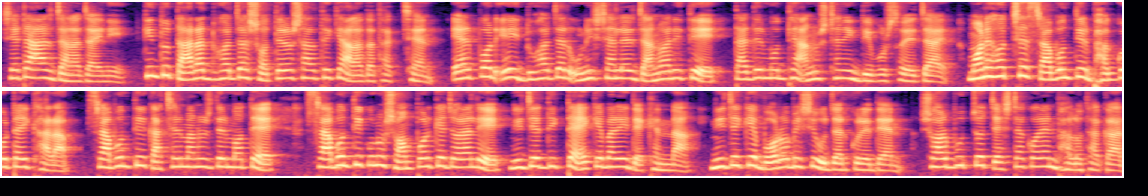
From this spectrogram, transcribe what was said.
সেটা আর জানা যায়নি। কিন্তু তারা দু হাজার সতেরো সাল থেকে আলাদা থাকছেন। এরপর এই দু হাজার উনিশ সালের জানুয়ারিতে তাদের মধ্যে আনুষ্ঠানিক ডিভোর্স হয়ে যায়। মনে হচ্ছে শ্রাবন্তীর ভাগ্যটাই খারাপ। শ্রাবন্তীর কাছের মানুষদের মতে, শ্রাবন্তী কোনো সম্পর্কে জড়ালে নিজের দিকটা একেবারেই দেখেন না। নিজেকে বড় বেশি উজাড় করে দেন। সর্বোচ্চ চেষ্টা করেন ভালো থাকার।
